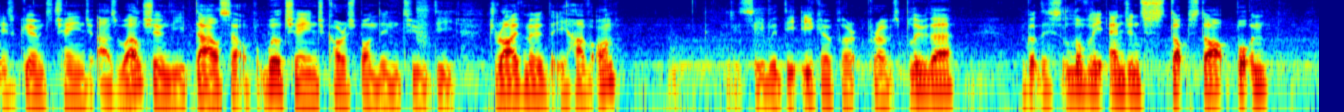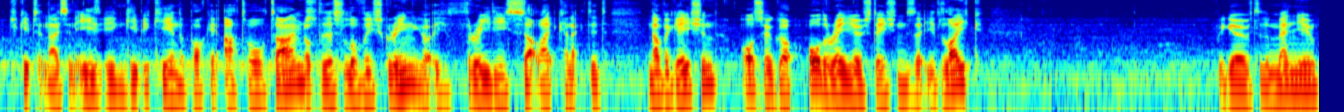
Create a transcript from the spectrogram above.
is going to change as well, showing the dial setup will change corresponding to the drive mode that you have on as you can see with the Eco Pro it's blue there. We've got this lovely engine stop start button which keeps it nice and easy. You can keep your key in the pocket at all times. Up to this lovely screen, you've got a 3D satellite connected navigation. Also got all the radio stations that you'd like. If we go over to the menu,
